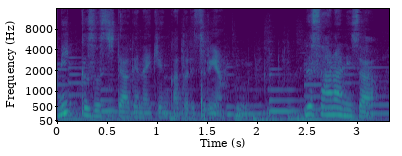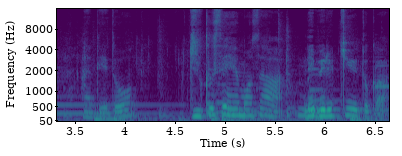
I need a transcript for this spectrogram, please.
ミックスしてあげないけんかったりするやん。うん。でさらにさなんていうと熟成もさうん。レベル9とか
